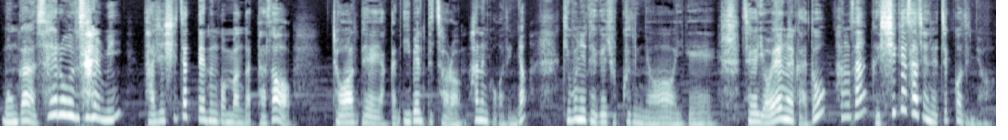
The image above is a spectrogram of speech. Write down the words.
뭔가 새로운 삶이 다시 시작되는 것만 같아서 저한테 약간 이벤트처럼 하는 거거든요. 기분이 되게 좋거든요. 이게 제가 여행을 가도 항상 그 시계 사진을 찍거든요.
